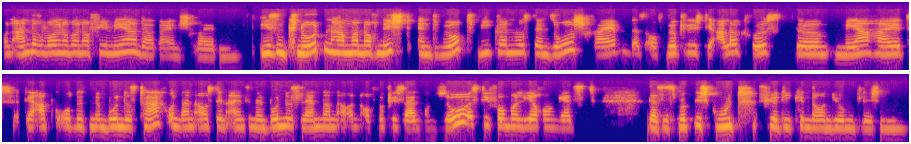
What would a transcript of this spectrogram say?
und andere wollen aber noch viel mehr da reinschreiben. Diesen Knoten haben wir noch nicht entwirrt. Wie können wir es denn so schreiben, dass auch wirklich die allergrößte Mehrheit der Abgeordneten im Bundestag und dann aus den einzelnen Bundesländern auch wirklich sagen, und so ist die Formulierung jetzt, dass es wirklich gut für die Kinder und Jugendlichen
